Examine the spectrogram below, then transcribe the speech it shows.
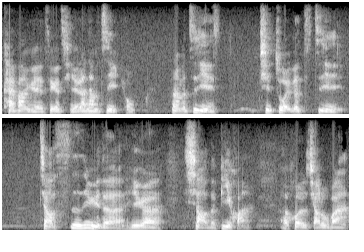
开放给这个企业，让他们自己用，让他们自己去做一个自己叫私域的一个小的闭环，呃或者小鲁班，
